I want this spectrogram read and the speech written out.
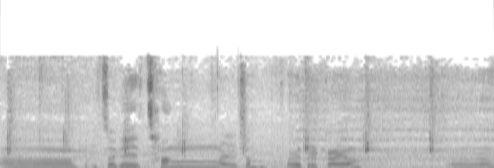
어, 이쪽에 창을 좀 보여드릴까요? 어,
